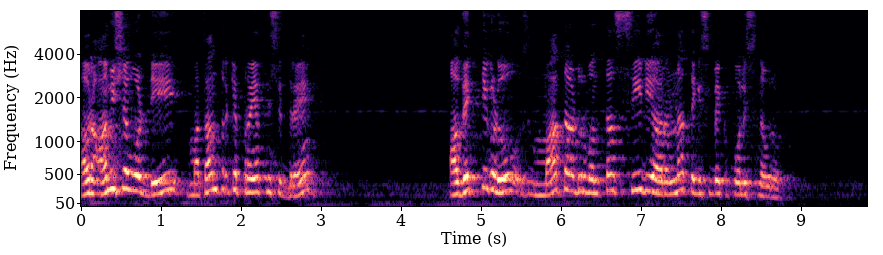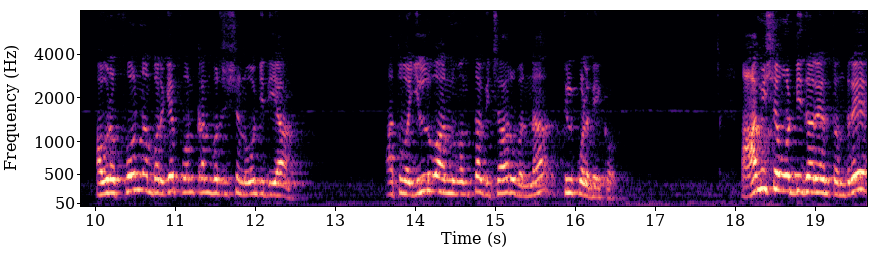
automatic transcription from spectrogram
ಅವರ ಆಮಿಷ ಒಡ್ಡಿ ಮತಾಂತರಕ್ಕೆ ಪ್ರಯತ್ನಿಸಿದ್ರೆ ಆ ವ್ಯಕ್ತಿಗಳು ಮಾತಾಡಿರುವಂತ ಸಿ ಡಿ ಆರ್ ಅನ್ನ ತೆಗೆಸಬೇಕು ಪೊಲೀಸ್ನವರು. ಅವರ ಫೋನ್ ನಂಬರ್ಗೆ ಫೋನ್ ಕಾನ್ವರ್ಸೇಷನ್ ಹೋಗಿದೆಯಾ? ಅಥವಾ ಇಲ್ವಾ ಅನ್ನುವಂತ ವಿಚಾರವನ್ನ ತಿಳ್ಕೊಳ್ಬೇಕು. ಆಮಿಷ ಒಡ್ಡಿದ್ದಾರೆ ಅಂತಂದ್ರೆ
